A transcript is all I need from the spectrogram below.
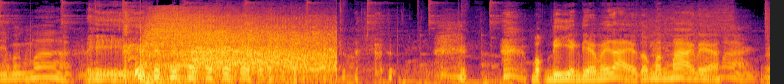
ดีมากดี บอกดีอย่างเดียวไม่ได้ต้องมากๆเลยๆอะมากเอ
